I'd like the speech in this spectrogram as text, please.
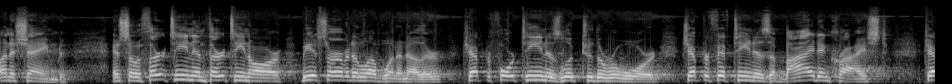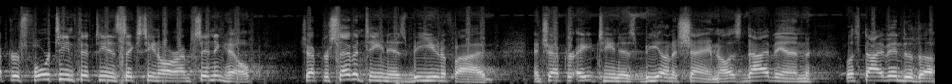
unashamed. And so 13 and 13 are be a servant and love one another. Chapter 14 is look to the reward. Chapter 15 is abide in Christ. Chapters 14, 15, and 16 are I'm sending help. Chapter 17 is be unified. And chapter 18 is be unashamed. Now let's dive in Let's dive into the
